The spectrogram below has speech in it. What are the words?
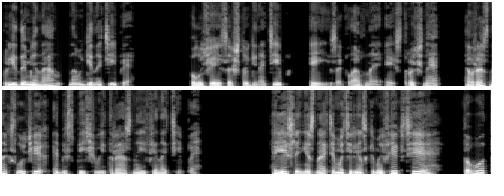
при доминантном генотипе. Получается, что генотип A строчная в разных случаях обеспечивает разные фенотипы. Если не знать о материнском эффекте, то вот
